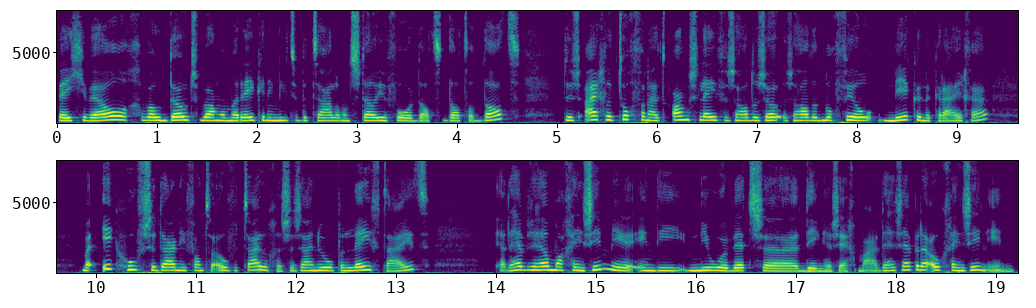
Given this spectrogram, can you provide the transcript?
Weet je wel, gewoon doodsbang om een rekening niet te betalen. Want stel je voor dat dat dat dat. Dus eigenlijk toch vanuit angst leven. Ze hadden, zo, ze hadden nog veel meer kunnen krijgen. Maar ik hoef ze daar niet van te overtuigen. Ze zijn nu op een leeftijd. Ja, daar hebben ze helemaal geen zin meer in die nieuwe wetse dingen, zeg maar. Ze hebben daar ook geen zin in.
